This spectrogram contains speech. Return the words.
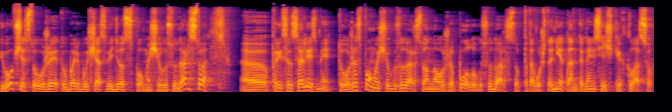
И общество уже эту борьбу сейчас ведет с помощью государства. Э, при социализме тоже с помощью государства, но уже полугосударства, потому что нет антагонистических классов.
